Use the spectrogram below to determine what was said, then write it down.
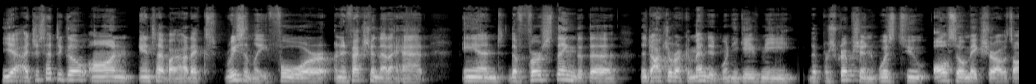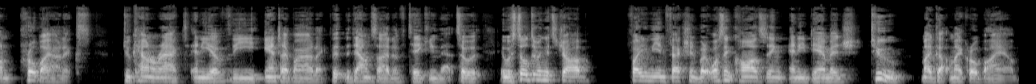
Yeah, I just had to go on antibiotics recently for an infection that I had. And the first thing that the, the doctor recommended when he gave me the prescription was to also make sure I was on probiotics to counteract any of the antibiotic, the, the downside of taking that. So it, it was still doing its job fighting the infection, but it wasn't causing any damage to my gut microbiome.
